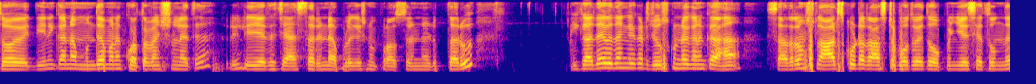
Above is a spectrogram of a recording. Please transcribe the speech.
సో దీనికన్నా ముందే మనకు కొత్త పెన్షన్లు అయితే రిలీజ్ అయితే చేస్తారండి. అప్లికేషన్ ప్రాసెస్ నడుపుతారు. ఇక అదేవిధంగా ఇక్కడ చూసుకుంటే కనుక సదరం స్లాట్స్ కూడా రాష్ట్ర ప్రభుత్వం అయితే ఓపెన్ చేసి అయితే ఉంది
